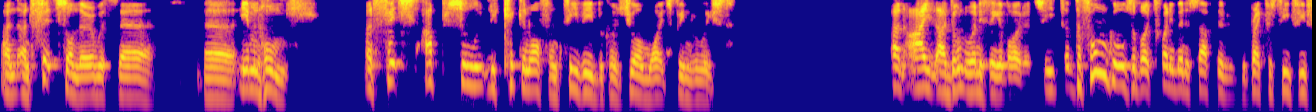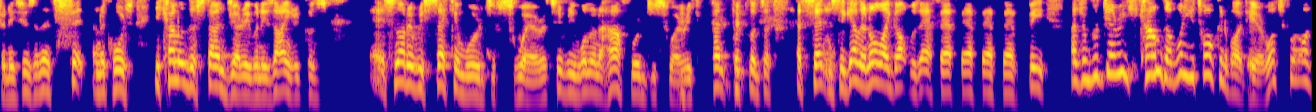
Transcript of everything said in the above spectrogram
and and Fitt's on there with uh, uh, Eamonn Holmes, and Fitt's absolutely kicking off on TV because John White's been released and I, I don't know anything about it. See, the phone goes about 20 minutes after the breakfast TV finishes and it's Fitt. And of course, you can't understand Gerry when he's angry because it's not every second words of swear. It's every one and a half words of swear. He can't put a, a, sentence together. And all I got was F, F, F, F, F, B. I said, well, Gerry, calm down. What are you talking about here? What's going on?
